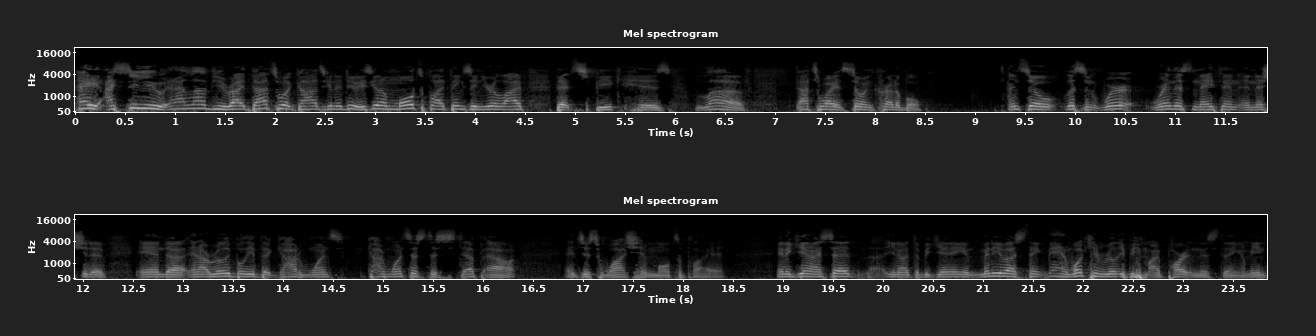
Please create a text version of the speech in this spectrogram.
Hey, I see you and I love you, right? That's what God's going to do. He's going to multiply things in your life that speak His love. That's why it's so incredible. And so, listen, we're we're in this Nathan initiative, and uh, and I really believe that God wants God wants us to step out and just watch Him multiply it. And again, I said, uh, you know, at the beginning, and many of us think, man, what can really be my part in this thing? I mean,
